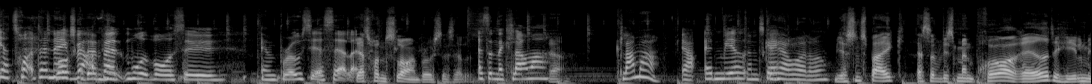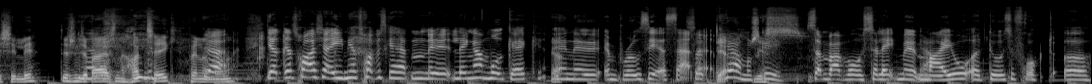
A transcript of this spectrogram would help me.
jeg tror, den er i hvert fald mod vores øh, ambrosia salad. Jeg tror, den slår Ambrosia salad. Altså, den er klammer. Ja. Klammer. Ja, Er den mere den skal gag? herover eller hvad? Jeg synes bare ikke, altså hvis man prøver at redde det hele med gelé, det synes jeg Ja. bare er sådan en hot take på en eller Ja. anden måde. Jeg, jeg tror også, jeg er enig. Jeg tror, vi skal have den øh, længere mod gag Ja. ja. end øh, ambrosia salad. Så Der. her måske. Yes. Som var vores salat med Ja. ja. mayo og dåsefrugt og,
